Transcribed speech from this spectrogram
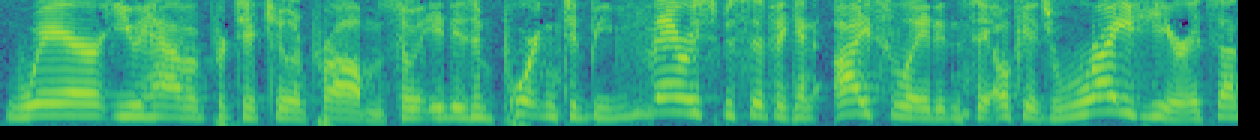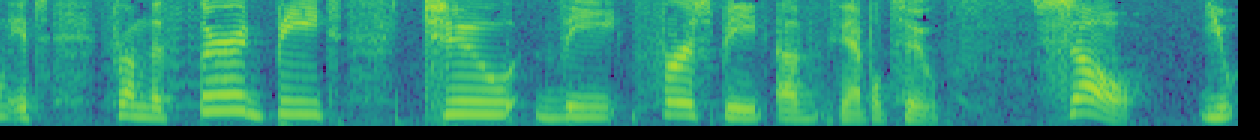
where you have a particular problem. So it is important to be very specific and isolated and say, okay, it's right here. It's on it's from the third beat to the first beat of example 2. So, you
